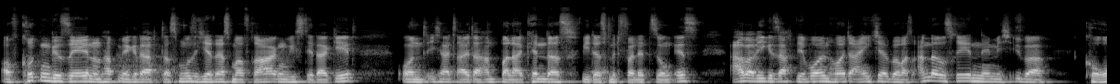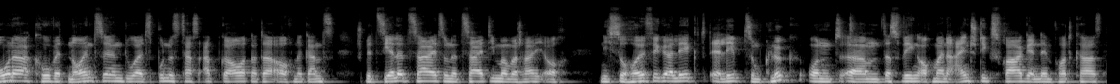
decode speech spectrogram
auf Krücken gesehen und habe mir gedacht, das muss ich jetzt erstmal fragen, wie es dir da geht. Und ich als alter Handballer kenne das, wie das mit Verletzungen ist. Aber wie gesagt, wir wollen heute eigentlich ja über was anderes reden, nämlich über Corona, Covid-19. Du als Bundestagsabgeordneter auch eine ganz spezielle Zeit, so eine Zeit, die man wahrscheinlich auch nicht so häufig erlebt, erlebt zum Glück. Und ähm, deswegen auch meine Einstiegsfrage in dem Podcast.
